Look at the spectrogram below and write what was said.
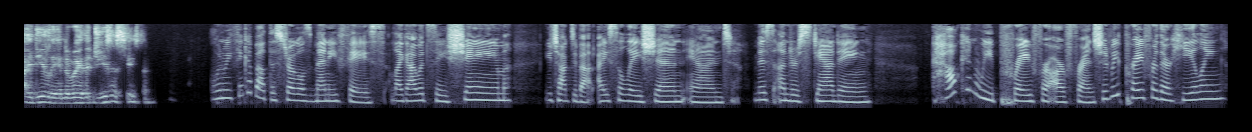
ideally in the way that Jesus sees them. When we think about the struggles many face, like I would say shame, you talked about isolation and misunderstanding. How can we pray for our friends? Should we pray for their healing?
